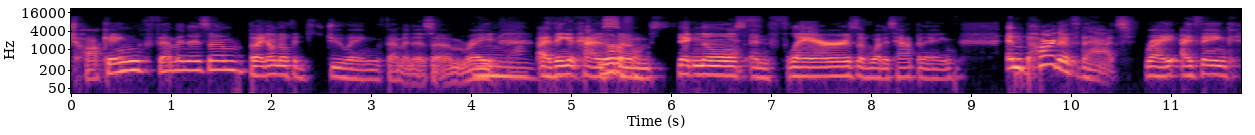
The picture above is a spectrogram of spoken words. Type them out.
talking feminism, but I don't know if it's doing feminism, right? Mm. I think it has Beautiful. some signals yes. and flares of what is happening. And part of that, right, I think,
